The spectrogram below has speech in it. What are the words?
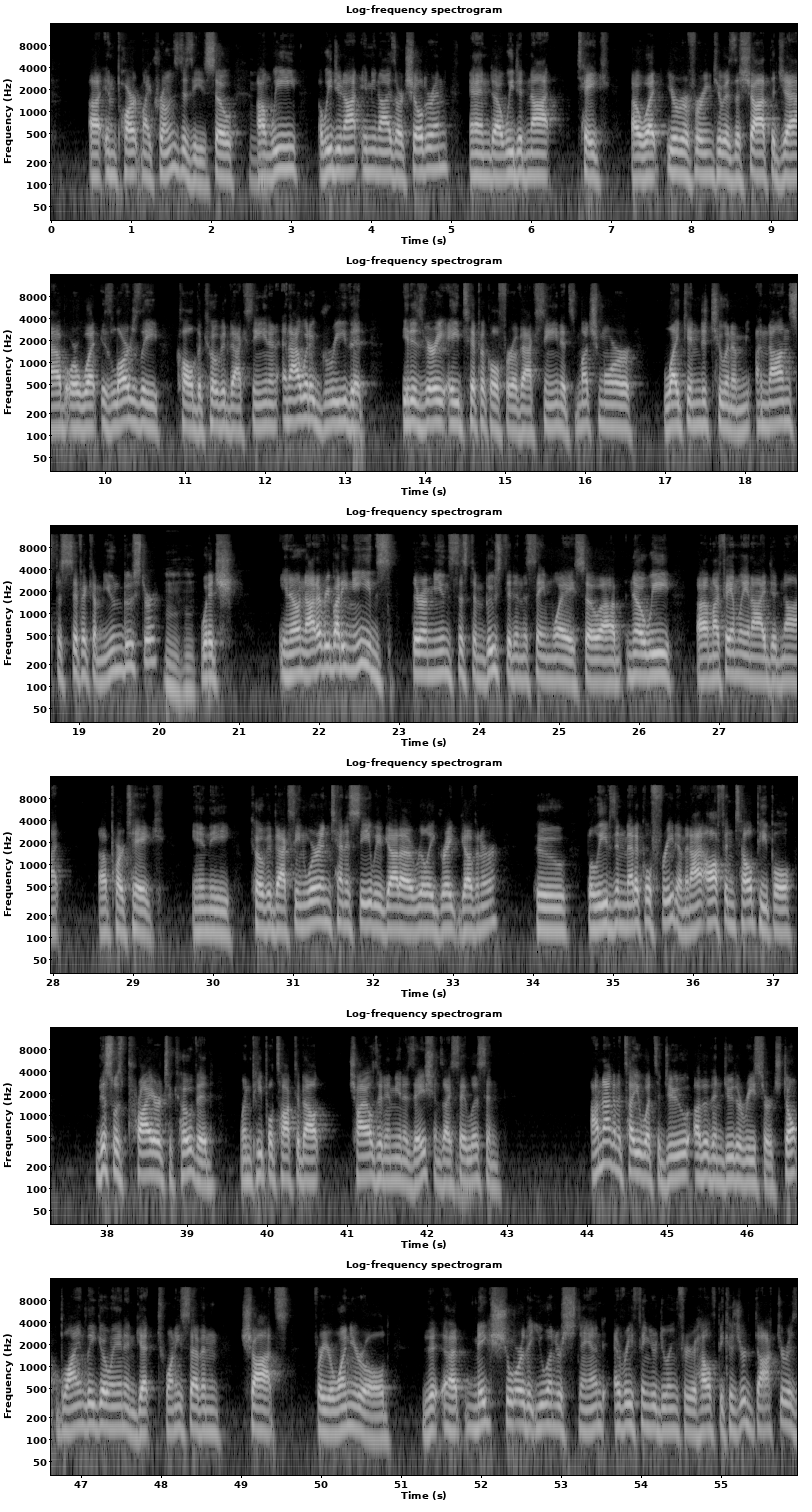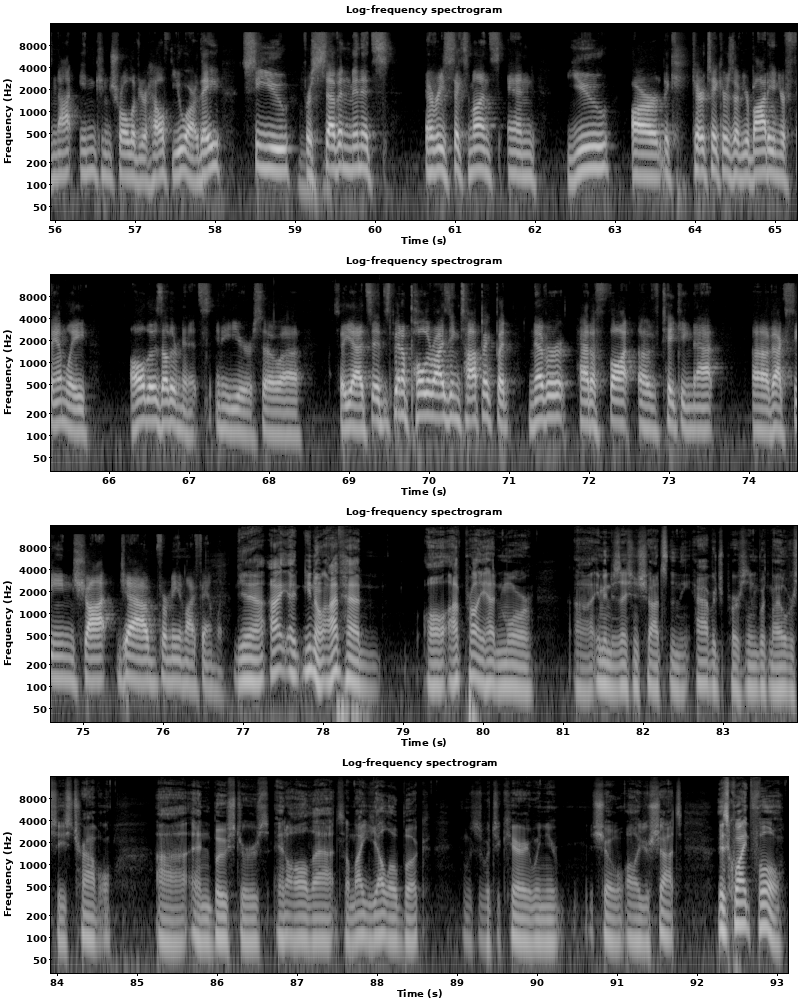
uh, in part my Crohn's disease. So uh, we we do not immunize our children, and uh, we did not take uh, what you're referring to as the shot, the jab, or what is largely called the COVID vaccine. And, and I would agree that it is very atypical for a vaccine. It's much more likened to an, a non-specific immune booster, which you know not everybody needs their immune system boosted in the same way. So uh, no, we, uh, my family and I, did not uh, partake in the COVID vaccine. We're in Tennessee. We've got a really great governor who believes in medical freedom, and I often tell people this was prior to COVID when people talked about childhood immunizations. I say, listen. I'm not going to tell you what to do other than do the research. Don't blindly go in and get 27 shots for your one year old. Uh, make sure that you understand everything you're doing for your health because your doctor is not in control of your health. You are. They see you for seven minutes every six months, and you are the caretakers of your body and your family all those other minutes in a year. So, uh, so yeah, it's it's been a polarizing topic, but never had a thought of taking that uh, vaccine shot jab for me and my family. Yeah, I, I you know I've had all I've probably had more uh, immunization shots than the average person with my overseas travel uh, and boosters and all that. So my yellow book, which is what you carry when you show all your shots, is quite full.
